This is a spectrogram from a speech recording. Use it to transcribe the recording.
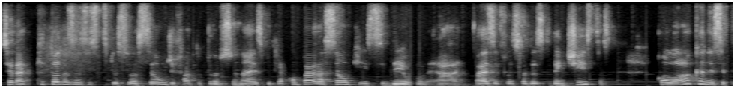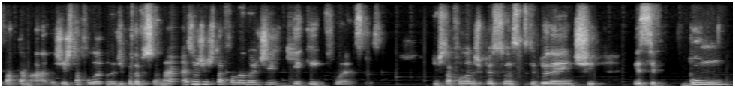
será que todas essas pessoas são de fato profissionais? Porque a comparação que se deu, né, ah, mais influenciadores que dentistas, coloca nesse patamar. A gente está falando de profissionais ou a gente está falando de gig influencers? A gente está falando de pessoas que durante esse boom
